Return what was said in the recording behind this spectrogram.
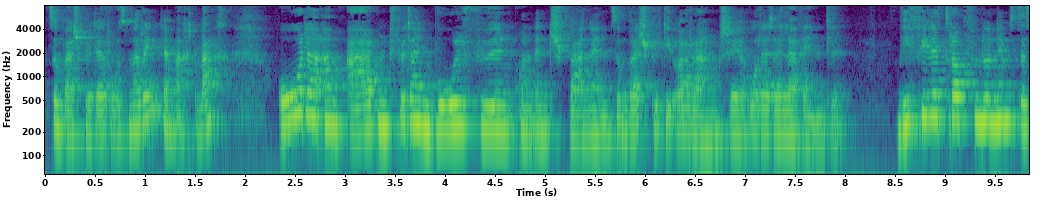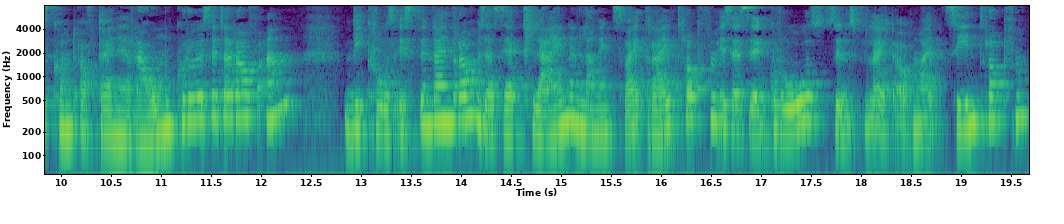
zum Beispiel der Rosmarin, der macht wach, oder am Abend für dein Wohlfühlen und Entspannen, zum Beispiel die Orange oder der Lavendel. Wie viele Tropfen du nimmst, das kommt auf deine Raumgröße darauf an. Wie groß ist denn dein Raum? Ist er sehr klein, dann langen zwei, drei Tropfen? Ist er sehr groß? Sind es vielleicht auch mal zehn Tropfen?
